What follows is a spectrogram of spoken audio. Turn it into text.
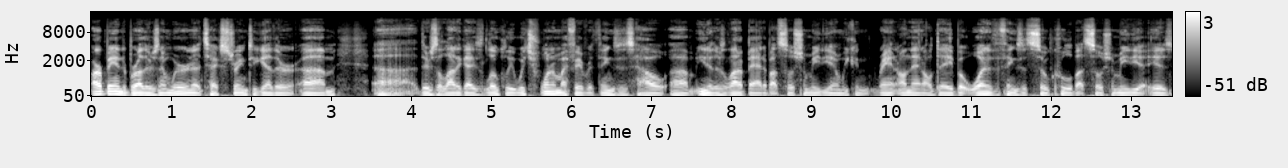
our band of brothers, and we're in a text string together. Um, uh, there's a lot of guys locally. Which one of my favorite things is how um, you know there's a lot of bad about social media, and we can rant on that all day. But one of the things that's so cool about social media is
